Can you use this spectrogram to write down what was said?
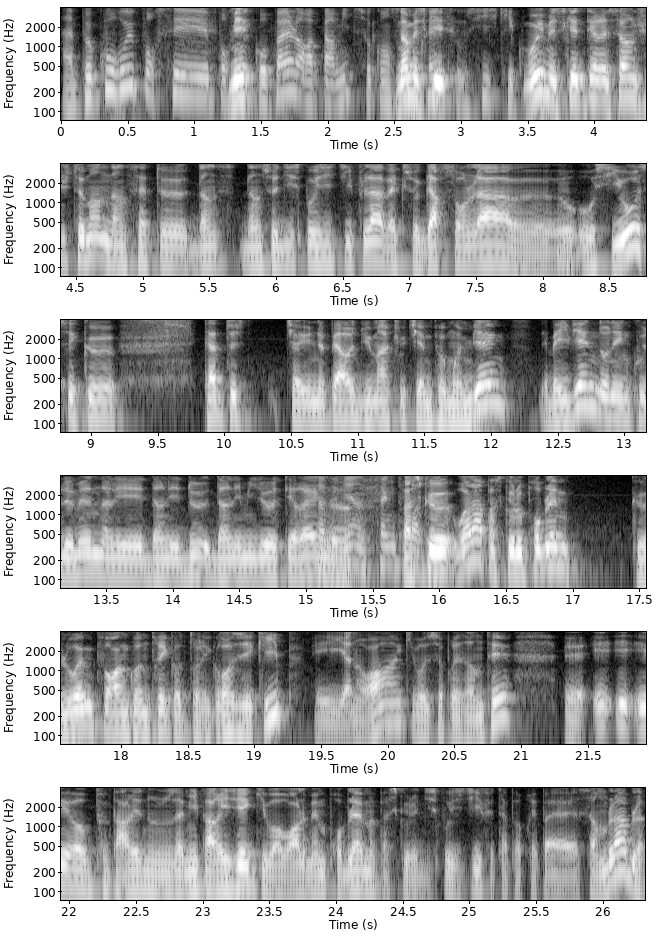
a un peu couru pour ses, pour ses copains, leur a permis de se concentrer. C'est aussi ce qui Oui, mais ce qui est intéressant justement dans, cette, dans, dans ce dispositif-là, avec ce garçon-là aussi haut, c'est que quand tu as une période du match où tu es un peu moins bien, eh ben, ils viennent donner un coup de main dans les, dans les, deux, dans les milieux de terrain. Ça devient 5 parce que, voilà, parce que le problème que l'OM peut rencontrer contre les grosses équipes, et il y en aura qui vont se présenter, euh, et, on peut parler de nos amis parisiens qui vont avoir le même problème parce que le dispositif est à peu près semblable,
